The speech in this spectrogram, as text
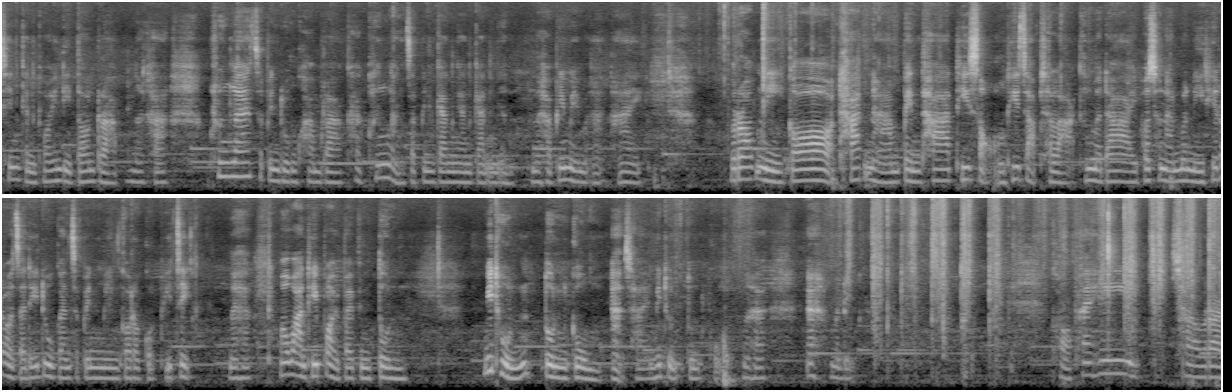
เช่นกันก็ยินดีต้อนรับนะคะ ครึ่งแรกจะเป็นดวงความรักค่ะ ครึ่งหลังจะเป็นการงานการเงินนะคะ พี่เมย์มาอ่านให้รอบนี้ก็ธาตุน้ำเป็นธาตุที่ 2 ที่จับฉลากขึ้นมาได้ เพราะฉะนั้นวันนี้ที่เราจะได้ดูกันจะเป็นมีนกรกฎพิจิกนะคะเมื่อวานที่ปล่อยไปเป็นตุลมิถุนตุลกลุ่มอะใช่มิถุนตุลกลุ่มนะคะอะมาดู ขอไพ่ให้ ชาวรา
